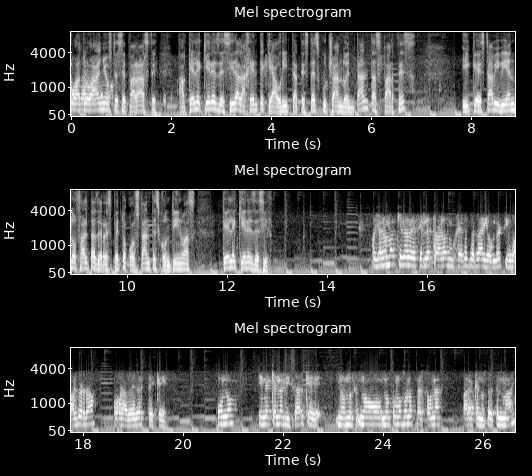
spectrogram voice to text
cuatro años te separaste. ¿A qué le quieres decir a la gente que ahorita te está escuchando en tantas partes y que está viviendo faltas de respeto constantes, continuas? ¿Qué le quieres decir? Pues yo nomás quiero decirle a todas las mujeres, ¿verdad? Y hombres igual, ¿verdad? Por haber este que uno tiene que analizar que no, no, no, somos unas personas para que nos traten mal.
